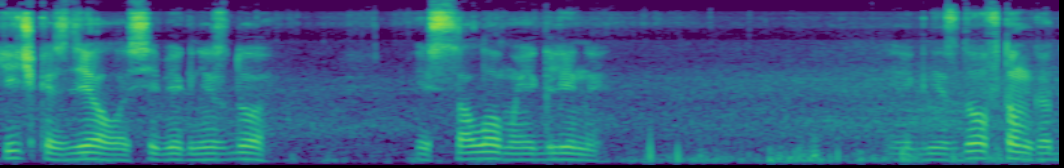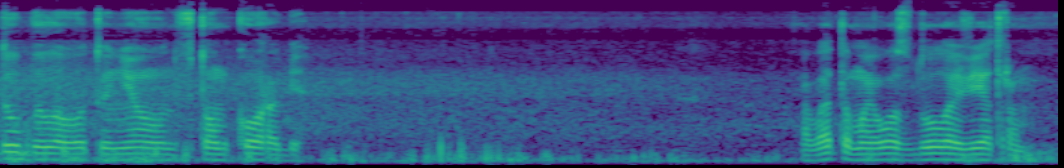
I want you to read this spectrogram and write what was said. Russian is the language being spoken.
птичка сделала себе гнездо из соломы и глины. И гнездо в том году было вот у нее он в том коробе. А в этом его сдуло ветром.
